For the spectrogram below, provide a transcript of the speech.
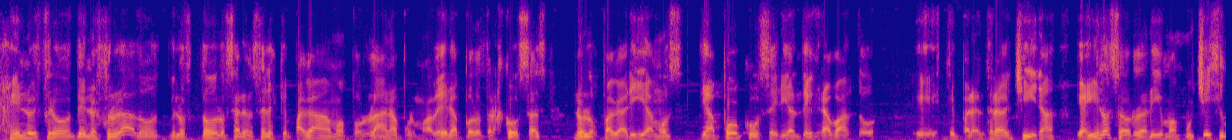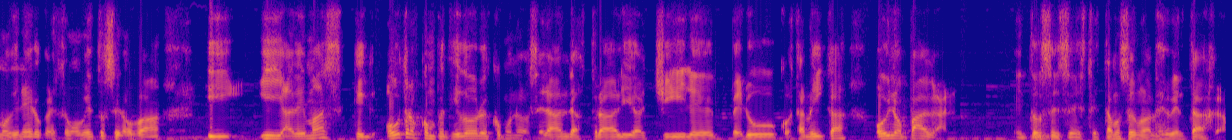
en nuestro, de nuestro lado, de los, todos los aranceles que pagamos por lana, por madera, por otras cosas, no los pagaríamos, de a poco serían desgrabando este, para entrar a China, y ahí nos ahorraríamos muchísimo dinero que en este momento se nos va, y, y además que otros competidores como Nueva Zelanda, Australia, Chile, Perú, Costa Rica, hoy no pagan. Entonces este, estamos en una desventaja.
